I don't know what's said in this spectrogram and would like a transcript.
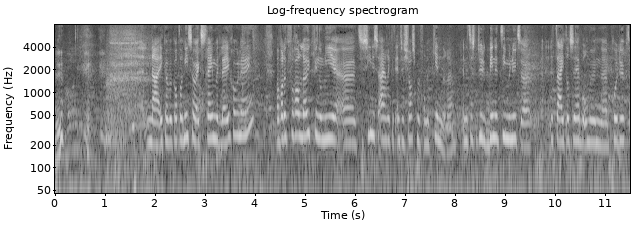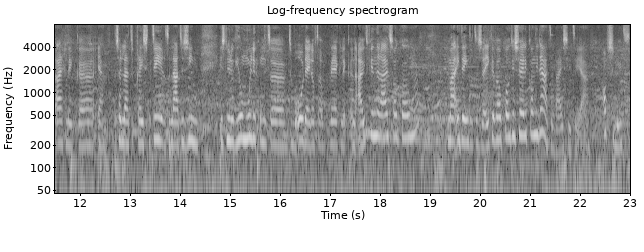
nu? Nou, ik heb ook altijd niet zo extreem met Lego, nee. Maar wat ik vooral leuk vind om hier uh, te zien is eigenlijk het enthousiasme van de kinderen. En het is natuurlijk binnen 10 minuten de tijd dat ze hebben om hun uh, product eigenlijk ja, te laten presenteren, te laten zien. Is natuurlijk heel moeilijk om te, te beoordelen of er werkelijk een uitvinder uit zal komen. Maar ik denk dat er zeker wel potentiële kandidaten bij zitten, ja. Absoluut.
